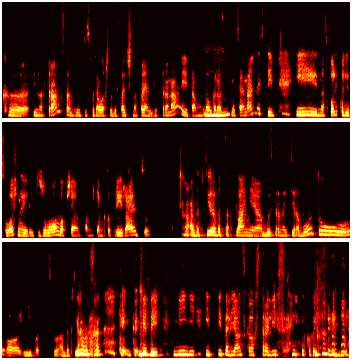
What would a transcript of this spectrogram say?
к иностранцам? Ну, ты сказала, что достаточно френдли страна, и там много mm-hmm. разных национальностей. И насколько ли сложно или тяжело вообще там, тем, кто приезжает, адаптироваться в плане быстро найти работу э, и вот адаптироваться к, к, к этой мини-итальянско-австралийской такой среде.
